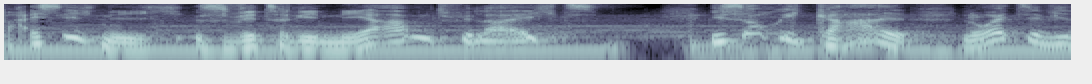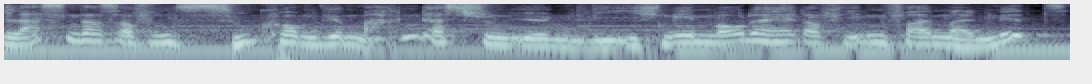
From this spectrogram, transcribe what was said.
Weiß ich nicht. Ist Veterinäramt vielleicht? Ist auch egal. Leute, wir lassen das auf uns zukommen. Wir machen das schon irgendwie. Ich nehme Motorhead auf jeden Fall mal mit.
